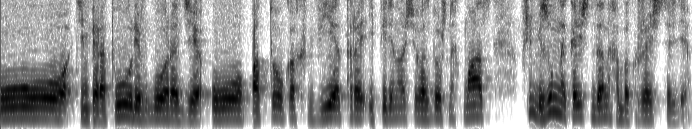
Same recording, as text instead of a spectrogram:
о температуре в городе, о потоках ветра и переносе воздушных масс. В общем, безумное количество данных об окружающей среде.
